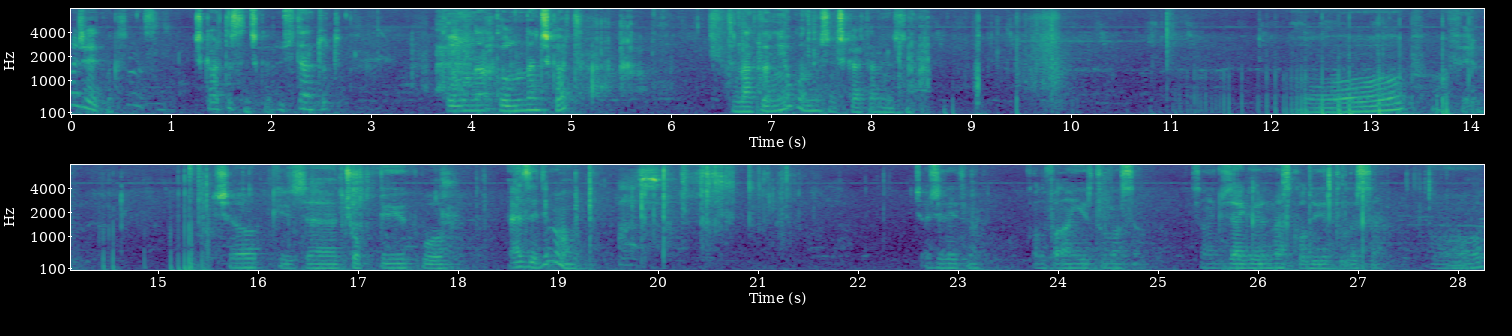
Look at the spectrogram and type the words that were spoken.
Acele etme kızım. Nasıl? Çıkartırsın çıkart. Üstten tut. Kolundan, kolundan çıkart. Tırnakların yok onun için çıkartamıyorsun. Hop. Aferin. Çok güzel. Çok büyük bu. Elze değil mi o? Beş. Hiç acele etme. Kolu falan yırtılmasın. Sana güzel görünmez kolu yırtılırsa. Hop.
